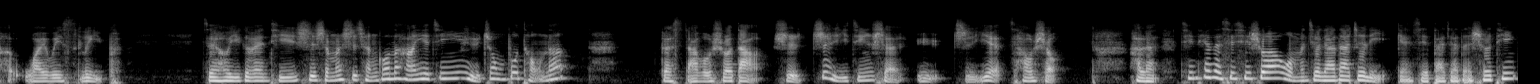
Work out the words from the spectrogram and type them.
和《Why We Sleep》。最后一个问题是什么使成功的行业精英与众不同呢？Gustavo 说道：“是质疑精神与职业操守。”好了，今天的西西说我们就聊到这里，感谢大家的收听，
